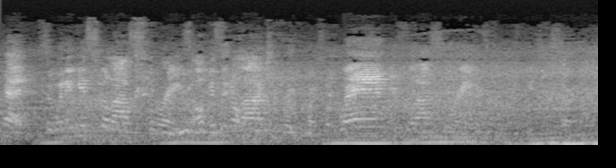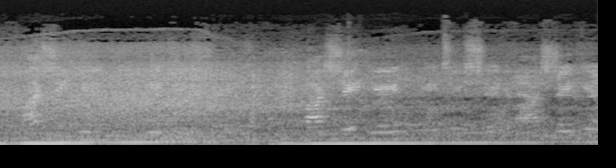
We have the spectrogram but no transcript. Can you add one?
okay, so when it gets to the last three, so obviously not large and group but when it's the last three, so I shoot you, you two shoot. I shoot you, you two shoot. I shoot you,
